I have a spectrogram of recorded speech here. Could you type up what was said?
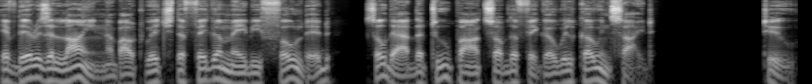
if there is a line about which the figure may be folded so that the two parts of the figure will coincide. 2.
